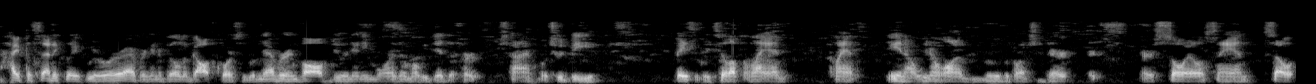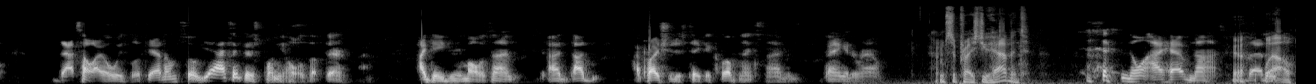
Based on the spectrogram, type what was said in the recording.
hypothetically, if we were ever going to build a golf course, it would never involve doing any more than what we did the first time, which would be basically till up the land, plant. You know, we don't want to move a bunch of dirt or, or soil, sand. So that's how I always look at them. So yeah, I think there's plenty of holes up there. I daydream all the time. I I I probably should just take a club next time and bang it around. I'm surprised you haven't. no, I have not. Yeah, wow.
